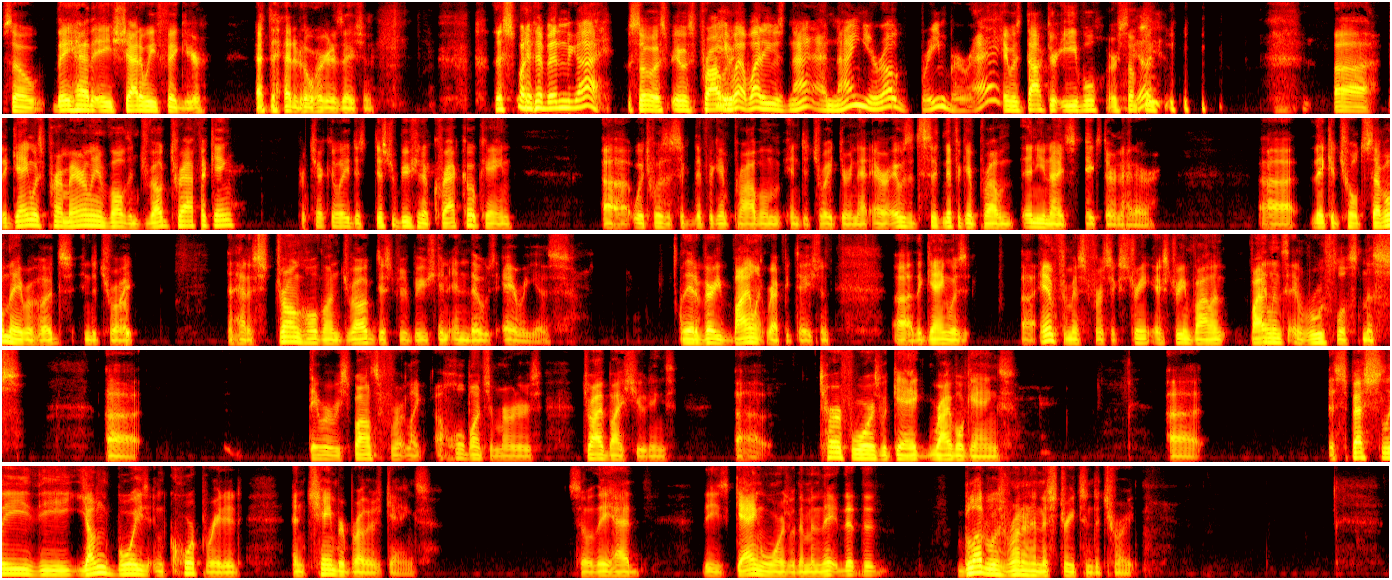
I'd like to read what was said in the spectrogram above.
So they had a shadowy figure at the head of the organization. This might have been the guy. So it was, it was Probably probably what? What he was nine, a nine-year-old Green Beret. it was Doctor Evil or something. Really? Uh, the gang was primarily involved in drug trafficking, particularly dis- distribution of crack cocaine, uh, which was a significant problem in Detroit during that era. It was a significant problem in the United States during that era. Uh, they controlled several neighborhoods in Detroit and had a stronghold on drug distribution in those areas. They had a very violent reputation. Uh, the gang was uh, infamous for its extreme extreme violent violence and ruthlessness. Uh, they were responsible for like a whole bunch of murders, drive-by shootings, uh, turf wars with gang rival gangs. Uh, especially the Young Boys Incorporated and Chamber Brothers gangs. So they had these gang wars with them, and they the, the blood was running in the streets in Detroit.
